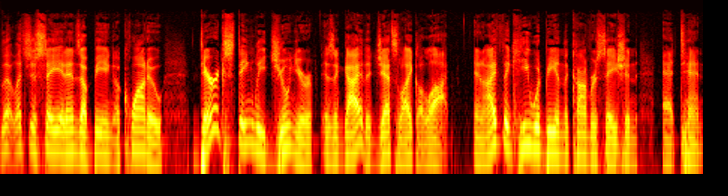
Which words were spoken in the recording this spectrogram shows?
let's just say it ends up being Ekwonu, Derek Stingley Jr. is a guy that Jets like a lot. And I think he would be in the conversation at 10.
